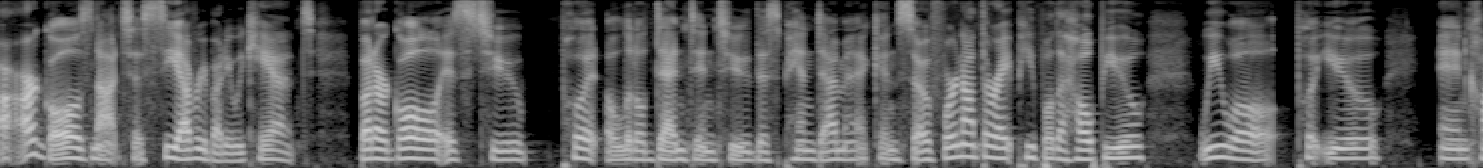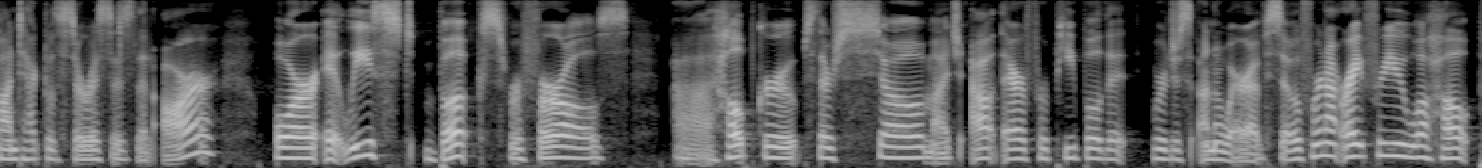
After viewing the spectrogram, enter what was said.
our, our goal is not to see everybody. We can't. But our goal is to put a little dent into this pandemic. And so, if we're not the right people to help you, we will put you in contact with services that are, or at least books, referrals, uh, help groups. There's so much out there for people that we're just unaware of. So, if we're not right for you, we'll help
